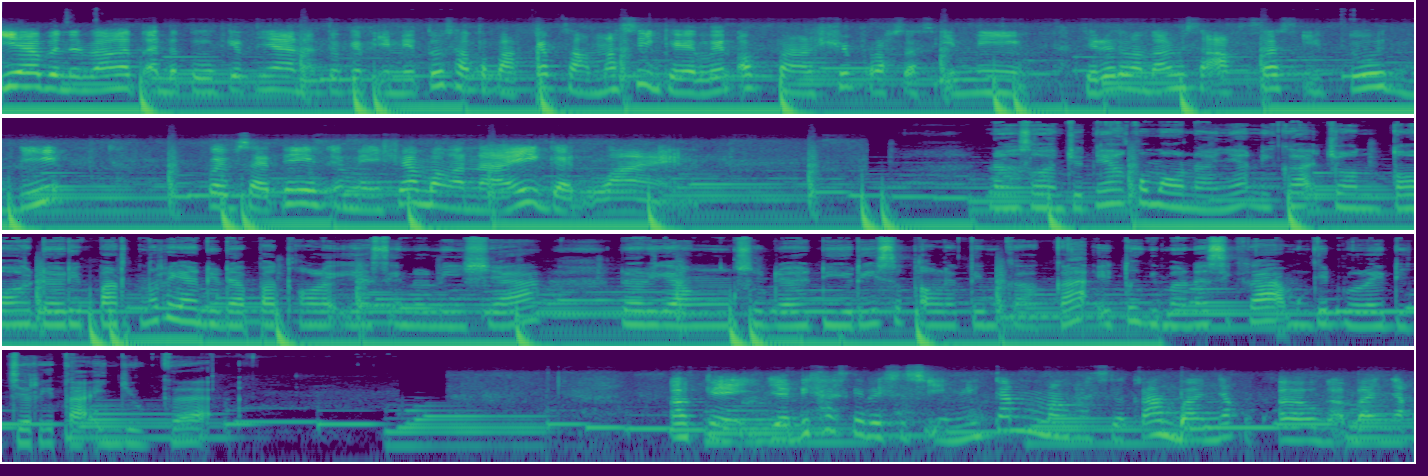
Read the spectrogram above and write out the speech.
Iya bener banget ada toolkitnya. Nah toolkit ini tuh satu paket sama si guideline of partnership proses ini. Jadi teman-teman bisa akses itu di websitenya Indonesia mengenai guideline. Nah, selanjutnya aku mau nanya nih Kak, contoh dari partner yang didapat oleh IAS Indonesia dari yang sudah di riset oleh tim Kakak itu gimana sih Kak? Mungkin boleh diceritain juga. Oke, okay, jadi hasil riset ini kan menghasilkan banyak uh, nggak banyak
